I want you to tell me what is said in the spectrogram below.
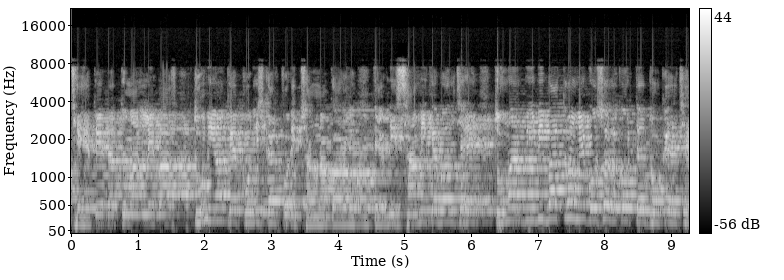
যেহেতু এটা তোমার লেবাস, তুমি ওকে পরিষ্কার পরিচ্ছন্ন করো। তেমনি স্বামীকে বলছে, তোমার বিবি বাথরুমে গোসল করতে ঢুকেছে,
